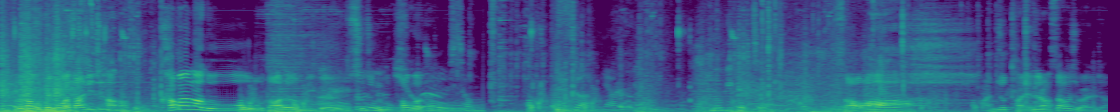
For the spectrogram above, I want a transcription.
그렇다고 밸류가 딸리진 않아서. 카바나도 나름 이거 수준 높아가지고. 싸워 아안 좋다. 얘네랑 싸우지 말자.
